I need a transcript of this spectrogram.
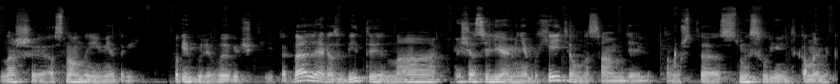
Наши основные метрики прибыли, выручки и так далее разбиты на... Сейчас Илья меня бы хейтил на самом деле, потому что смысл юнит-экономики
